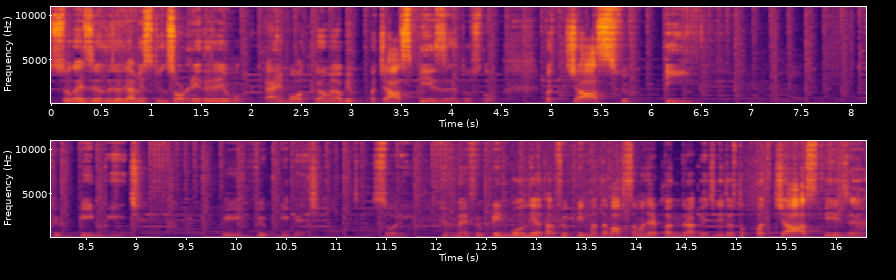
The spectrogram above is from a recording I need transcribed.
सो गए जल्दी जल्दी आप स्क्रीन शॉट लेते जाइए टाइम बहुत कम है अभी पचास पेज है दोस्तों पचास fifty fifteen page fifty page sorry मैं फिफ्टीन बोल दिया था। फिफ्टीन मतलब आप समझ रहे पंद्रह पेज नहीं दोस्तों पचास पेज हैं।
